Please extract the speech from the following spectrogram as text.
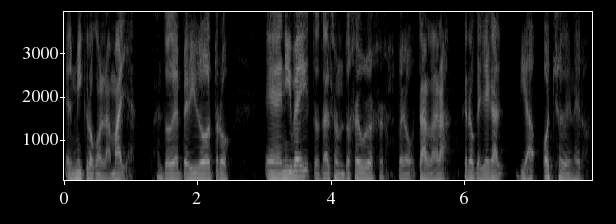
el micro con la malla. Entonces he pedido otro en eBay, total son dos euros, pero tardará. Creo que llega el día 8 de enero.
